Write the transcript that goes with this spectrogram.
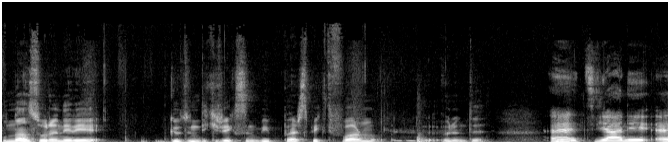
Bundan sonra nereye gözünü dikeceksin? Bir perspektif var mı e, önünde? Evet yani e,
